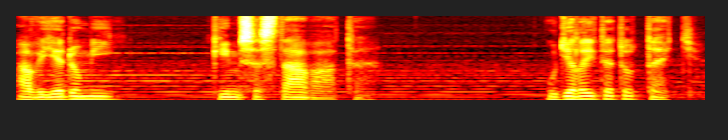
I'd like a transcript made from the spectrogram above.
a vědomí, kým se stáváte. Udělejte to teď.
